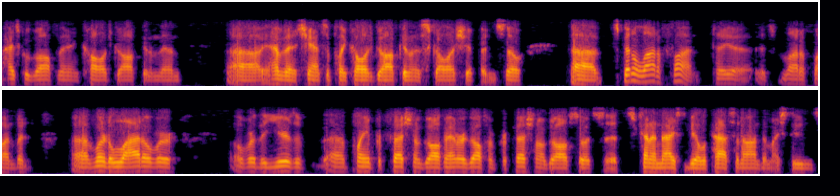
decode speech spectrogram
high school golf and then college golf, and then uh, having a chance to play college golf, getting a scholarship, and so uh, it's been a lot of fun. I tell you, it's a lot of fun, but uh, I've learned a lot over over the years of uh, playing professional golf, amateur golf, and professional golf. So it's it's kind of nice to be able to pass it on to my students.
